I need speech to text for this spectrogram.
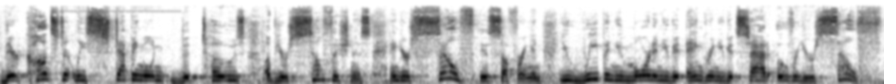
they're constantly stepping on the toes of your selfishness. And your self is suffering. And you weep and you mourn and you get angry and you get sad over yourself.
